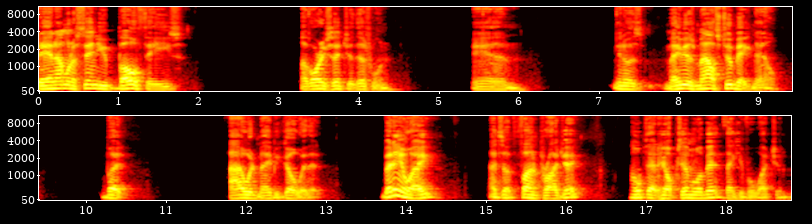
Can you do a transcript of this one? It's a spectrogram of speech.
Dan, I'm going to send you both these. I've already sent you this one. And, you know, maybe his mouth's too big now, but I would maybe go with it. But anyway, that's a fun project. Hope that helped him a little bit. Thank you for watching.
